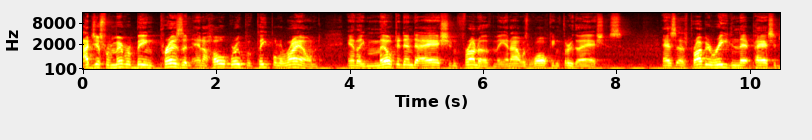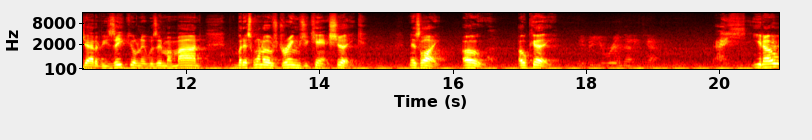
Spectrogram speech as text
I just remember being present and a whole group of people around, and they melted into ash in front of me, and I was walking through the ashes. As I was probably reading that passage out of Ezekiel, and it was in my mind, but it's one of those dreams you can't shake. And it's like, oh, okay. Maybe you were in that encampment. You know,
